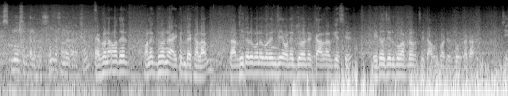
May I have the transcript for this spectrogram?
এক্সক্লুসিভ কালেকশন সুন্দর সুন্দর কালেকশন এখন আমাদের অনেক ধরনের আইটেম দেখালাম। তার ভিতরে মনে করেন যে অনেক ধরনের কালার গেছে। এটাও যেরকম আপনার হচ্ছে ডাবল পার্টের বোরকাটা জি।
